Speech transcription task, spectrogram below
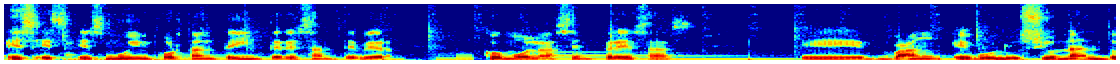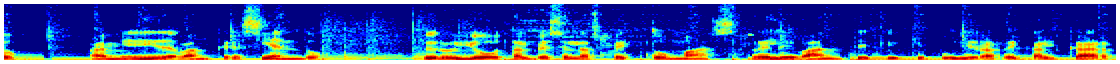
es, muy importante e interesante ver cómo las empresas eh, van evolucionando a medida van creciendo, pero yo tal vez el aspecto más relevante que, pudiera recalcar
